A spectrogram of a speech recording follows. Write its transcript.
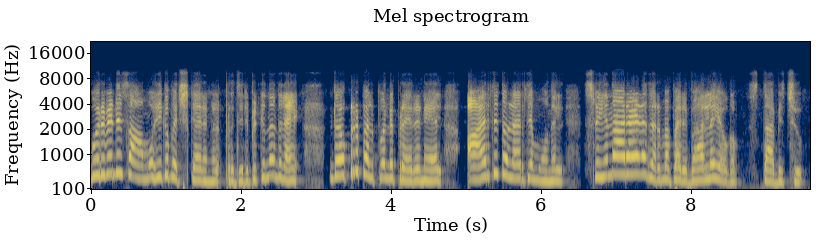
ഗുരുവിന്റെ സാമൂഹിക പരിഷ്കാരങ്ങൾ പ്രചരിപ്പിക്കുന്നതിനായി ഡോക്ടർ പൽപ്പുന്റെ പ്രേരണയാൽ ആയിരത്തി തൊള്ളായിരത്തി മൂന്നിൽ ശ്രീനാരായണ ധർമ്മ പരിപാലന യോഗം സ്ഥാപിച്ചു.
